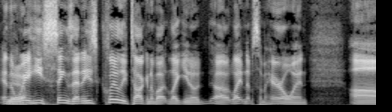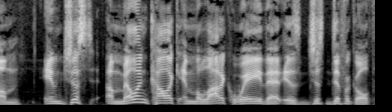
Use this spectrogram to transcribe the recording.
and the Yeah. way he sings that, and he's clearly talking about like you know uh, lighting up some heroin, um, in just a melancholic and melodic way that is just difficult.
